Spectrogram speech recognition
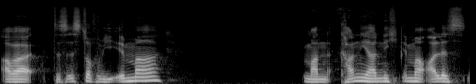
Aber das ist doch wie immer, man kann ja nicht immer alles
